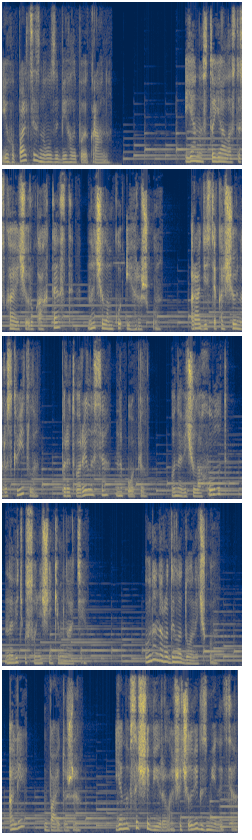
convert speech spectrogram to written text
Його пальці знову забігали по екрану. Яна стояла, стискаючи в руках тест, наче ламку іграшку. Радість, яка щойно розквітла, перетворилася на попіл. Вона відчула холод навіть у сонячній кімнаті. Вона народила донечку, Алі байдуже. Яна все ще вірила, що чоловік зміниться.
